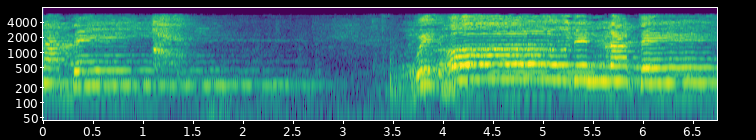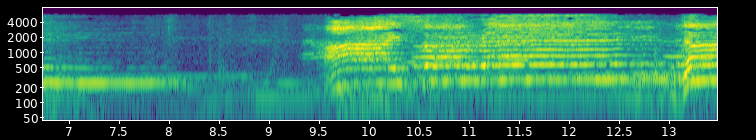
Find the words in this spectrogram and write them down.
nothing, withholding nothing. I surrender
